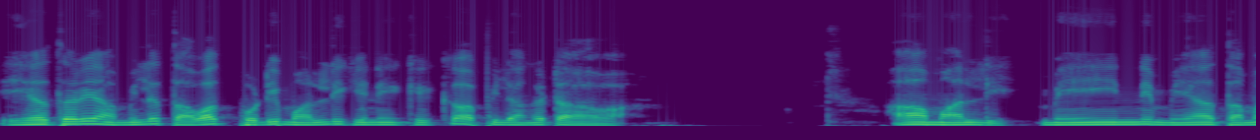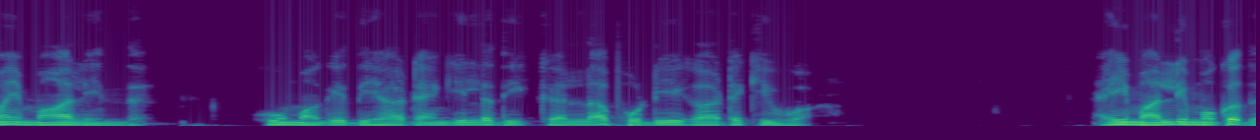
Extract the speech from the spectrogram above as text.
ඒ අතරේ අමිල තවත් පොඩි මල්ලි කෙනෙක් එක්ක අපි ළඟට ආවා. ආ මල්ලි මේ ඉන්නේ මෙයා තමයි මාලින්ද. ඌ මගේ දිහාට ඇඟිල්ල දික් කරලා පොඩි එකාට කිව්වා. ඇයි මල්ලි මොකද?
